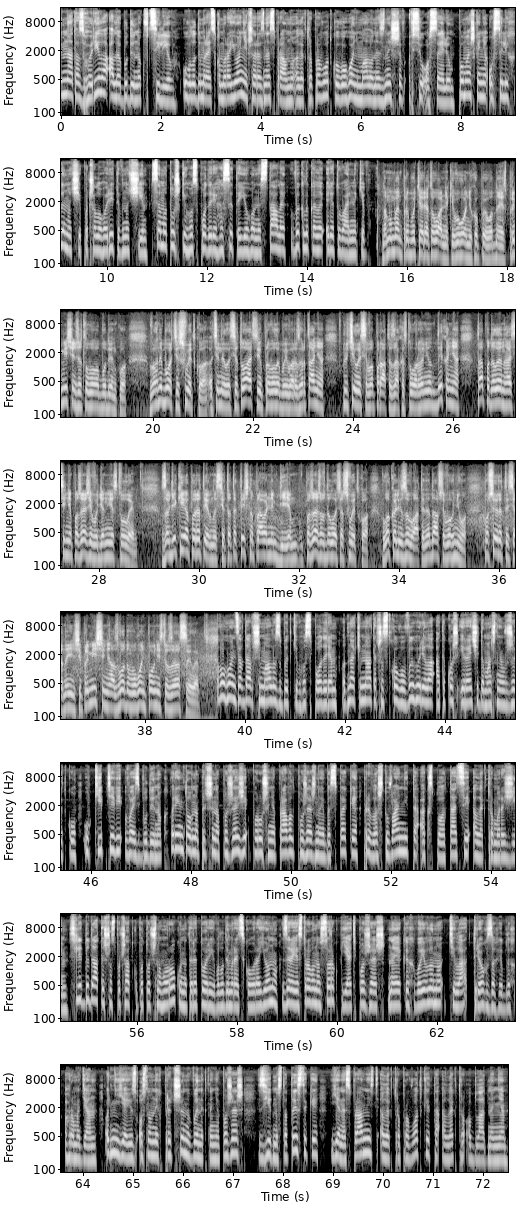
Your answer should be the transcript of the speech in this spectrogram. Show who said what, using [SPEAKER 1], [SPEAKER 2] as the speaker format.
[SPEAKER 1] Кімната згоріла, але будинок вцілів. У Володимирецькому районі через несправну електропроводку вогонь мало не знищив всю оселю. Помешкання у селі Хиночі почало горіти вночі. Самотужки господарі гасити його не стали, викликали рятувальників.
[SPEAKER 2] На момент прибуття рятувальників вогонь охопив одне із приміщень житлового будинку. Вогнеборці швидко оцінили ситуацію, провели бойове розгортання, включилися в апарати захисту органів дихання та подали на гасіння пожежі водяні стволи. Завдяки оперативності та тактично правильним діям пожежу вдалося швидко локалізувати, не давши вогню поширитися на інші приміщення, а згодом вогонь повністю загасили.
[SPEAKER 1] Вогонь завдав чимало збитків господарям. Одна кімната частково вигоріла, а також і речі домашнього вжитку. У Кіптєві весь будинок. Орієнтовна причина пожежі порушення правил пожежної безпеки при влаштуванні та експлуатації електромережі. Слід додати, що з початку поточного року на території Володимирецького району зареєстровано 45 пожеж, на яких виявлено тіла трьох загиблих громадян. Однією з основних причин виникнення пожеж, згідно статистики, є несправність електропроводки та електрообладнання.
